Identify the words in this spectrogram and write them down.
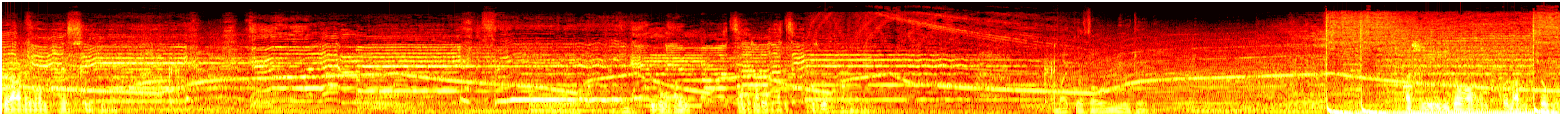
그 아래 멈춰 있습니다. Microphone muted. 다시 이동하고 있고 남쪽으로.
